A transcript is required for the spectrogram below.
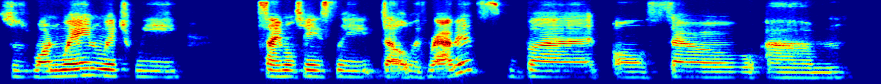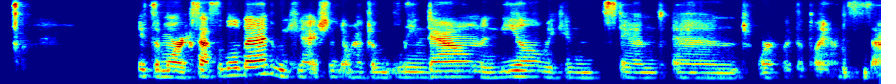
This is one way in which we simultaneously dealt with rabbits, but also um, it's a more accessible bed. We can actually don't have to lean down and kneel. We can stand and work with the plants. So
